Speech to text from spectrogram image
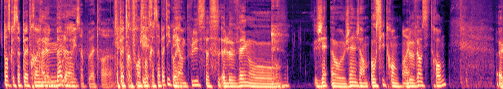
Je pense que ça peut être une, Ah oui, une oui, belle, Oui, ça peut être. euh, ça peut être franchement Et- très sympathique. Ouais. Et en plus, le vin au, gin- au gingembre, au citron, Ouais. le vin au citron. euh,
